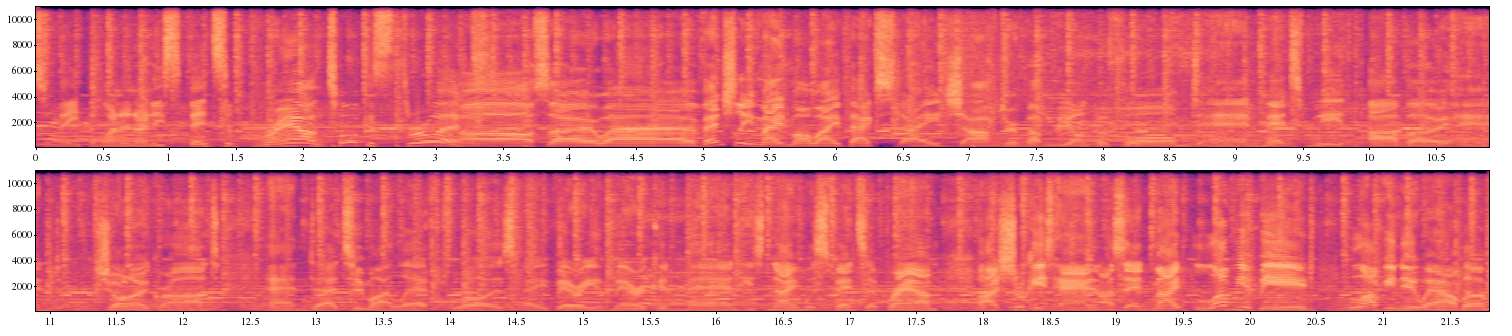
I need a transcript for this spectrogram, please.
to meet the one and only Spencer Brown. Talk us through it. Oh, so uh, eventually made my way backstage after Above and Beyond performed and met with Paavo and Jono Grant And uh, to my left was a very American man. His name was Spencer Brown. I shook his hand and I said, Mate, love your beard, love your new album.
